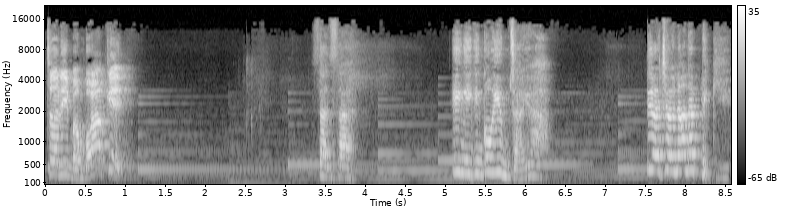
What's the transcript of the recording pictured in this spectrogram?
这你问无要紧。珊珊，因已经讲伊毋知影，你还叫伊安尼逼伊，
